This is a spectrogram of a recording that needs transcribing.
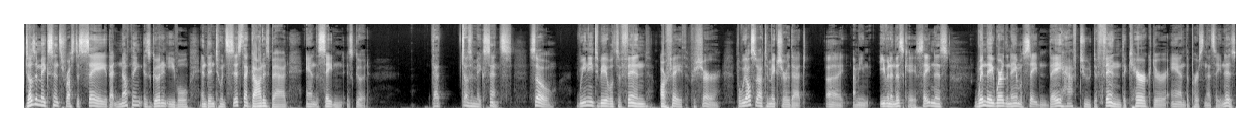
Doesn't make sense for us to say that nothing is good and evil and then to insist that God is bad and the Satan is good. That doesn't make sense. So we need to be able to defend our faith for sure, but we also have to make sure that, uh, I mean, even in this case, Satanists when they wear the name of Satan, they have to defend the character and the person that Satan is,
